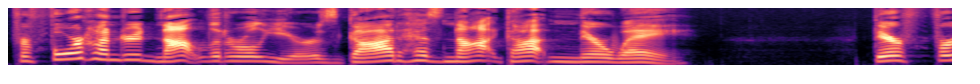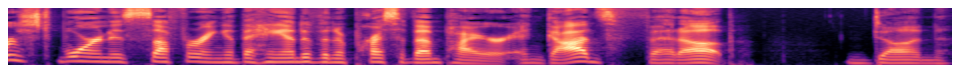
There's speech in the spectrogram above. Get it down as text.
For 400 not literal years, God has not gotten their way. Their firstborn is suffering at the hand of an oppressive empire, and God's fed up. Done.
